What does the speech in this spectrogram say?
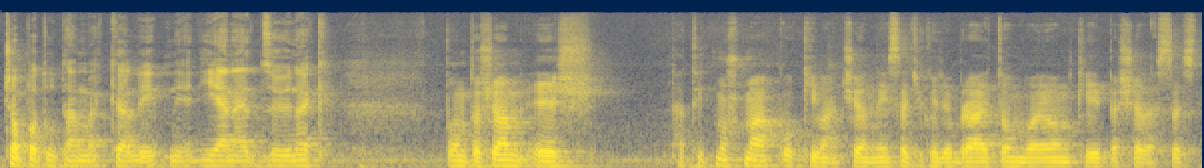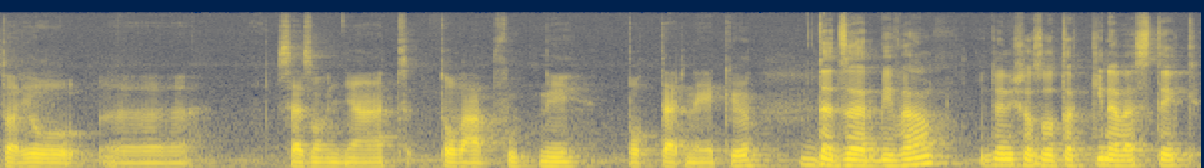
csapat után meg kell lépni, egy ilyen edzőnek. Pontosan, és hát itt most már akkor kíváncsian nézhetjük, hogy a Brighton vajon képes-e lesz ezt a jó ö, szezonját tovább futni Potter nélkül. De Zerbivel, ugyanis azóta kinevezték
